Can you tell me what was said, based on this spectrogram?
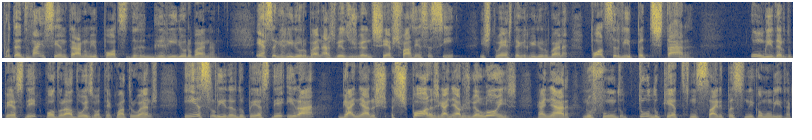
Portanto, vai-se entrar numa hipótese de guerrilha urbana. Essa guerrilha urbana, às vezes os grandes chefes fazem-se assim. Isto é, esta guerrilha urbana pode servir para testar um líder do PSD, que pode durar dois ou até quatro anos, e esse líder do PSD irá ganhar as esporas, ganhar os galões ganhar, no fundo, tudo o que é necessário para se definir como um líder.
